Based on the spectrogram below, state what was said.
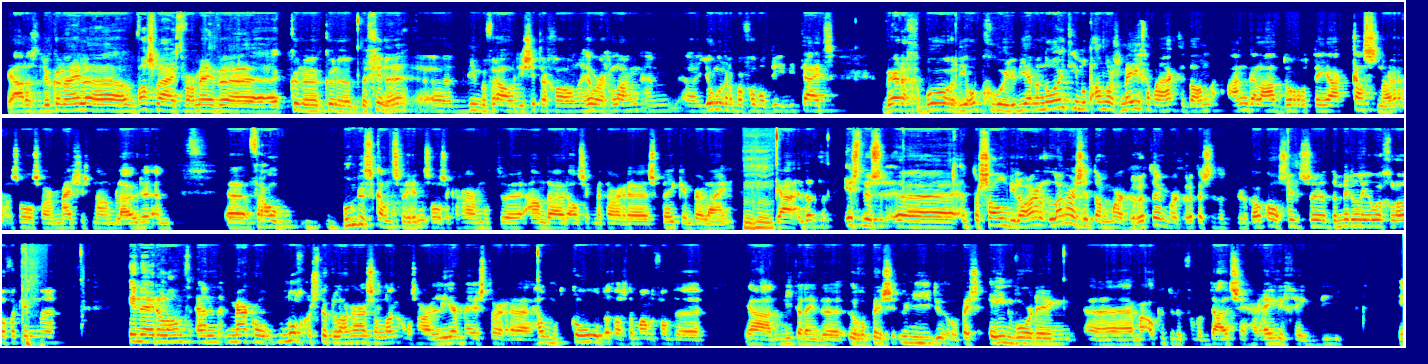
Ja, dat is natuurlijk een hele waslijst waarmee we kunnen, kunnen beginnen. Uh, die mevrouw die zit er gewoon heel erg lang. En jongeren bijvoorbeeld die in die tijd werden geboren, die opgroeiden, die hebben nooit iemand anders meegemaakt dan Angela Dorothea Kastner, zoals haar meisjesnaam luidde. En uh, vrouw Bundeskanzlerin, zoals ik haar moet uh, aanduiden als ik met haar uh, spreek in Berlijn. Mm -hmm. Ja, en dat is dus een persoon die lang, langer zit dan Mark Rutte. Mark Rutte zit natuurlijk ook al sinds de middeleeuwen, geloof ik, in, in Nederland. En Merkel nog een stuk langer, zo lang als haar leermeester Helmut Kohl. Dat was de man van de, ja, niet alleen de Europese Unie, de Europese eenwording, maar ook natuurlijk van de Duitse hereniging, die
